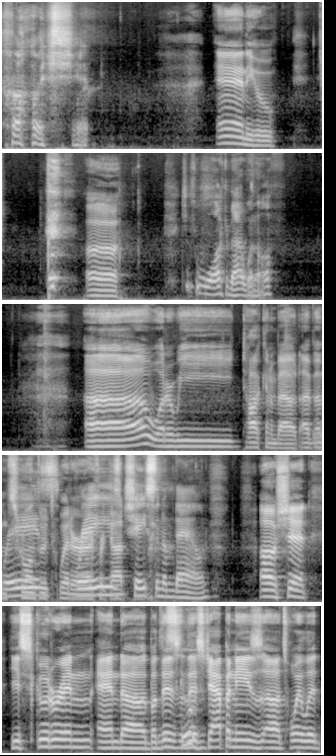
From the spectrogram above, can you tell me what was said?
Holy shit. Anywho. Uh. Just walk that one off. Uh. What are we talking about? I've, I'm scrolling through Twitter. Ray's I forgot. chasing him down. Oh shit. He's scootering and uh but this scooting. this Japanese uh toilet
